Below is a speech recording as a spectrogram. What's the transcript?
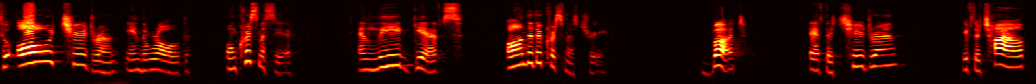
to all children in the world on Christmas Eve and leave gifts under the Christmas tree. But if the children, if the child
